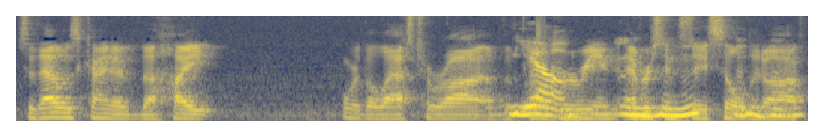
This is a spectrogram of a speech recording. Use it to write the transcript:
So that was kind of the height or the last hurrah of the Yeah. brewery and ever since Mhm. they sold it off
